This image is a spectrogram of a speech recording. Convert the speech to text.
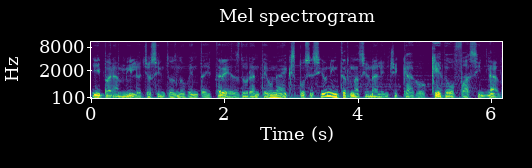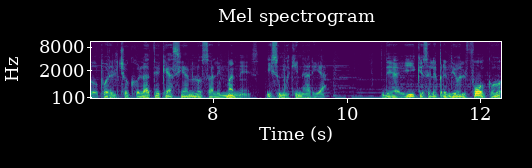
y para 1893, durante una exposición internacional en Chicago, quedó fascinado por el chocolate que hacían los alemanes y su maquinaria. De ahí que se le prendió el foco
